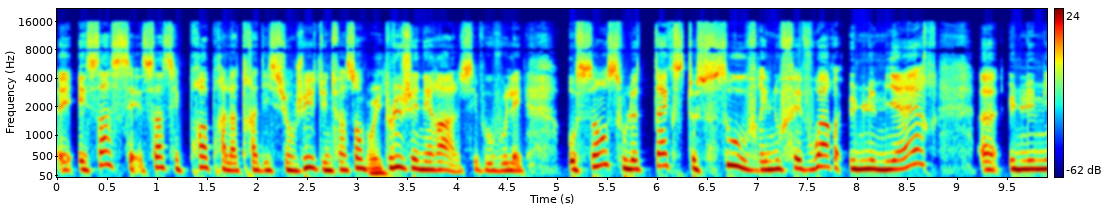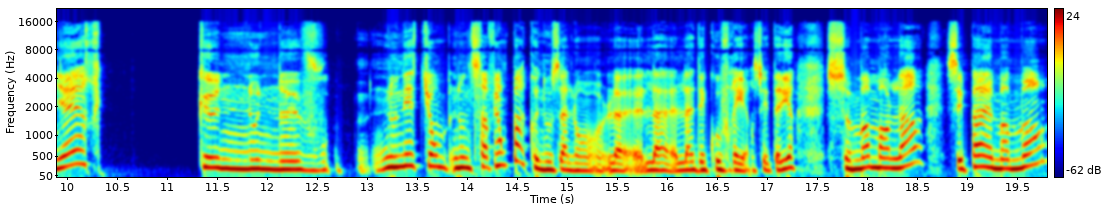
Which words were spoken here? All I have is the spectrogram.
et, et ça, c'est ça, c'est propre à la tradition juive d'une façon Oui. plus générale, si vous voulez, au sens où le texte s'ouvre, il nous fait voir une lumière, euh, une lumière que nous ne nous n'étions nous ne savions pas que nous allons la, découvrir. C'est-à-dire ce moment-là c'est pas un moment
